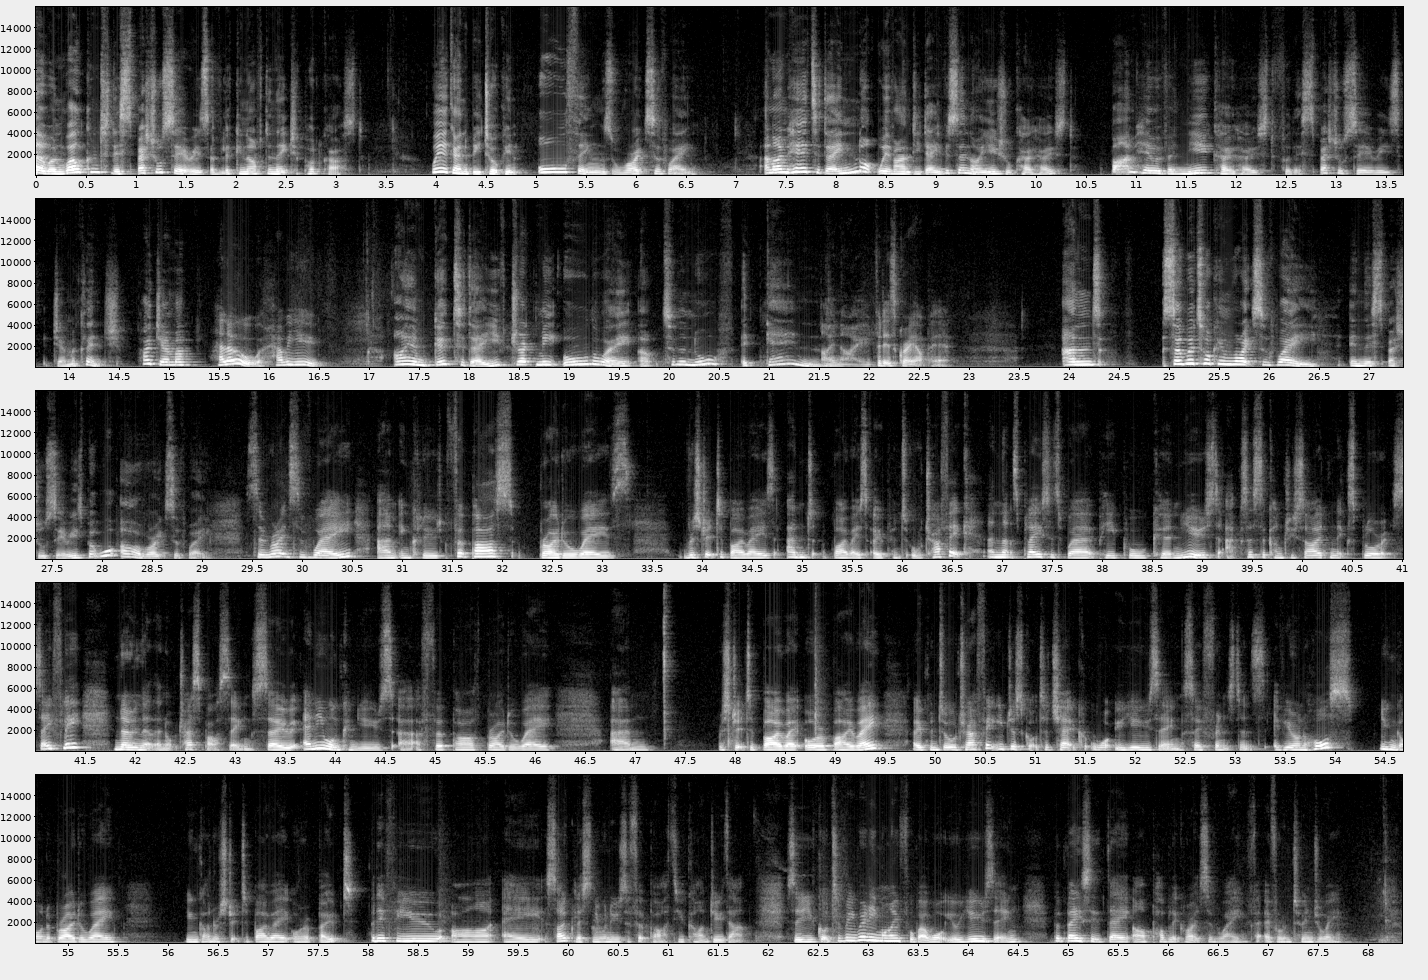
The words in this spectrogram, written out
Hello, and welcome to this special series of Looking After Nature podcast. We're going to be talking all things rights of way. And I'm here today not with Andy Davison, our usual co host, but I'm here with a new co host for this special series, Gemma Clinch. Hi, Gemma. Hello, how are you? I am good today. You've dragged me all the way up to the north again. I know, but it's great up here. And so we're talking rights of way in this special series, but what are rights of way? So, rights of way um, include footpaths, bridleways, restricted byways, and byways open to all traffic. And that's places where people can use to access the countryside and explore it safely, knowing that they're not trespassing. So, anyone can use uh, a footpath, bridleway, um, restricted byway, or a byway open to all traffic. You've just got to check what you're using. So, for instance, if you're on a horse, you can go on a bridleway you can go on a restricted byway or a boat. But if you are a cyclist and you want to use a footpath, you can't do that. So you've got to be really mindful about what you're using, but basically they are public rights of way for everyone to enjoy.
